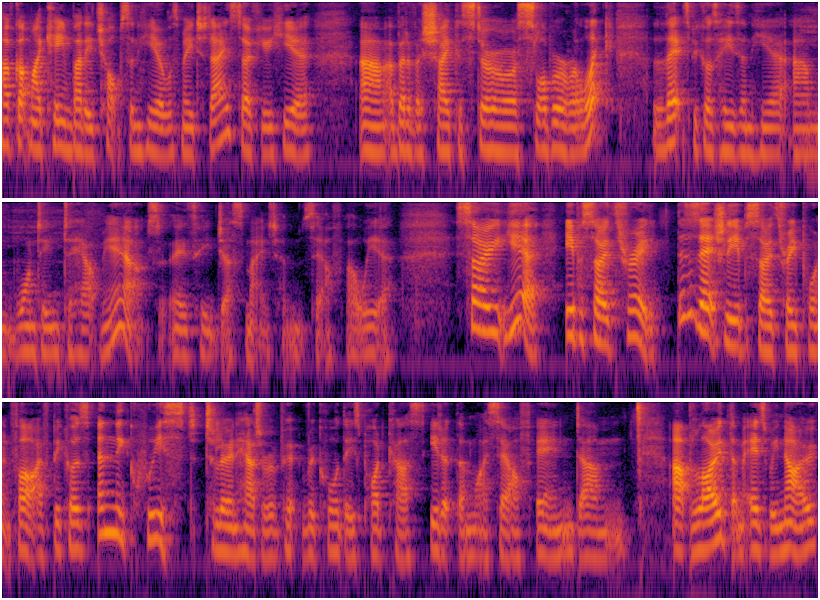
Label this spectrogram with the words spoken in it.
I've got my keen buddy Chops in here with me today, so if you hear um, a bit of a shake, a stir, or a slobber, or a lick, that's because he's in here um, wanting to help me out, as he just made himself aware. So, yeah, episode three. This is actually episode 3.5 because, in the quest to learn how to re- record these podcasts, edit them myself, and um, upload them, as we know,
